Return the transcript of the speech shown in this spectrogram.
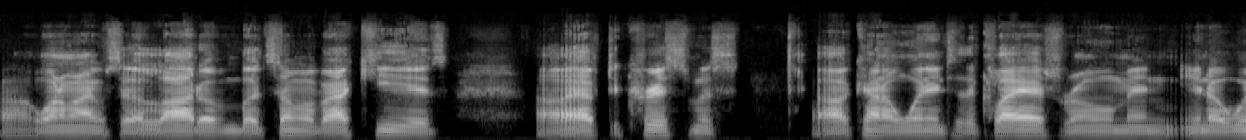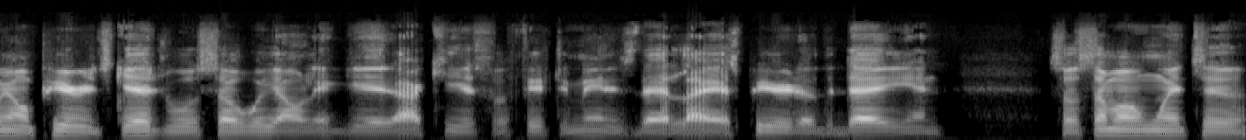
uh, one of my say a lot of them, but some of our kids uh, after Christmas uh, kind of went into the classroom and you know we're on period schedule so we only get our kids for 50 minutes that last period of the day. And so someone went to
